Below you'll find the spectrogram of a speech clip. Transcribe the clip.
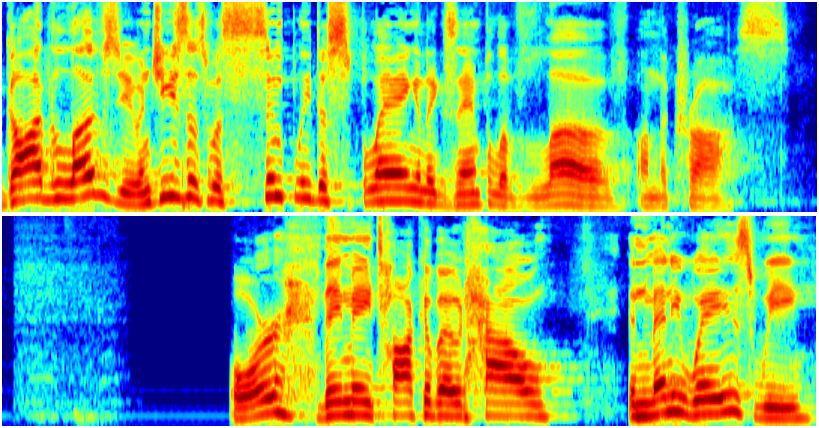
God loves you. And Jesus was simply displaying an example of love on the cross. Or they may talk about how, in many ways, we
